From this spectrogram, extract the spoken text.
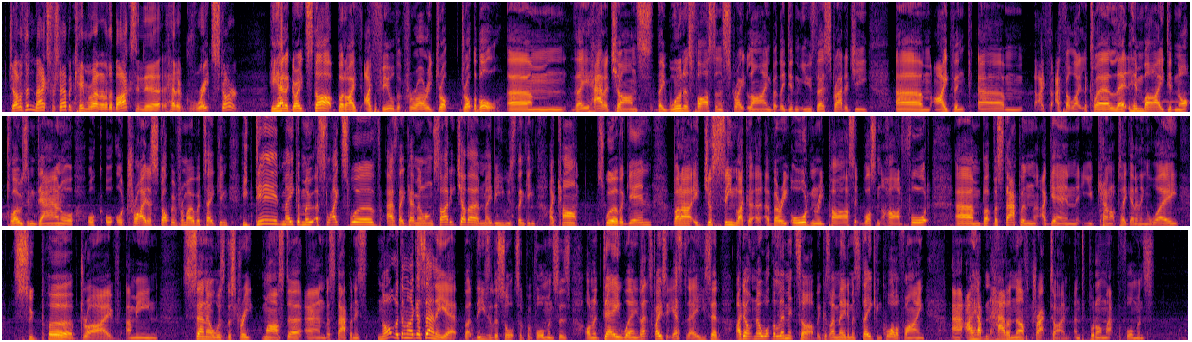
Jonathan, Max Verstappen came right out of the box and uh, had a great start. He had a great start, but I, I feel that Ferrari dropped dropped the ball. Um, they had a chance. They weren't as fast in a straight line, but they didn't use their strategy. Um, I think um, I, I, felt like Leclerc let him by, did not close him down or, or, or, or try to stop him from overtaking. He did make a, mo- a slight swerve as they came alongside each other, and maybe he was thinking, I can't swerve again, but uh, it just seemed like a, a, very ordinary pass. It wasn't hard fought, um, but Verstappen again, you cannot take anything away. Superb drive. I mean, Senna was the street master, and Verstappen is not looking like a Senna yet. But these are the sorts of performances on a day when, let's face it, yesterday he said, "I don't know what the limits are because I made a mistake in qualifying. Uh, I haven't had enough track time, and to put on that performance,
